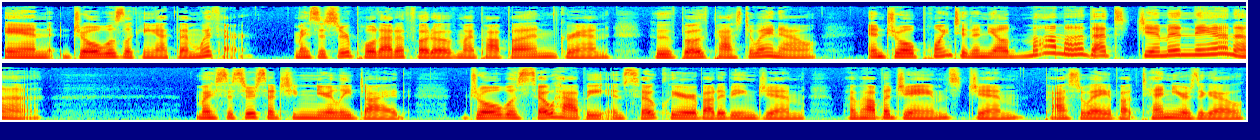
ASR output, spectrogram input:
and Joel was looking at them with her. My sister pulled out a photo of my papa and gran, who have both passed away now, and Joel pointed and yelled, Mama, that's Jim and Nana. My sister said she nearly died. Joel was so happy and so clear about it being Jim. My papa James, Jim, passed away about 10 years ago,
